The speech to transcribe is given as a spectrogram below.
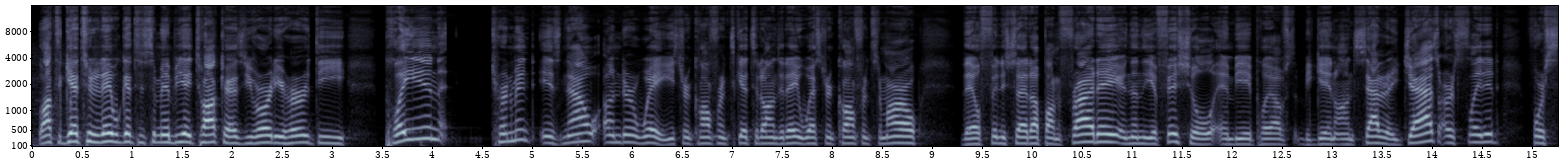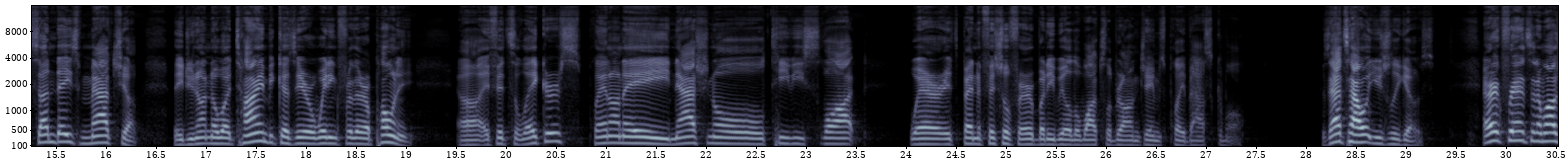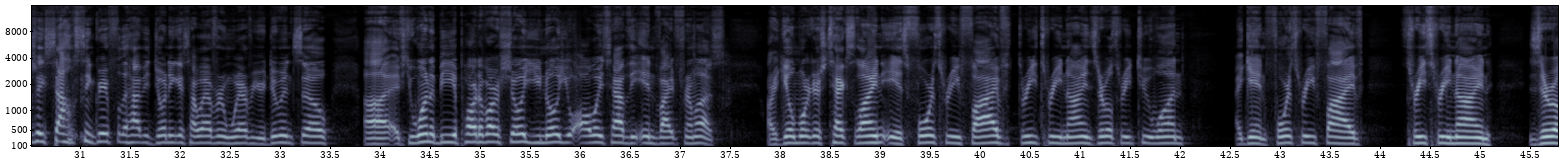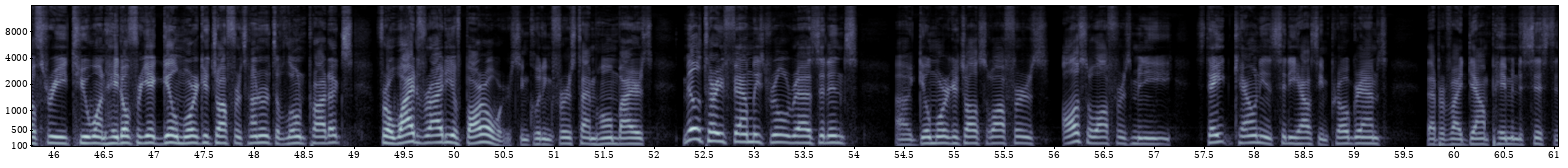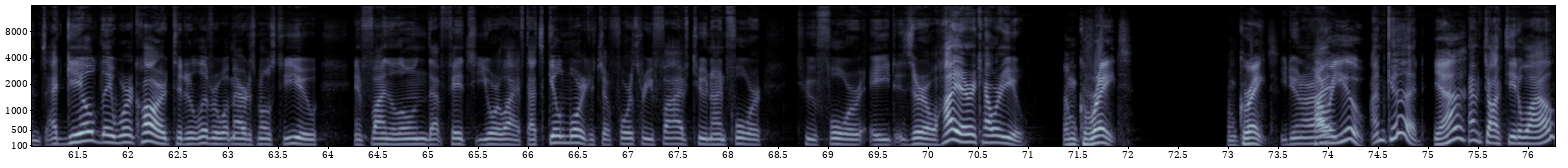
A lot to get to today. We'll get to some NBA talk. As you've already heard, the play in tournament is now underway. Eastern Conference gets it on today, Western Conference tomorrow. They'll finish that up on Friday, and then the official NBA playoffs begin on Saturday. Jazz are slated for Sunday's matchup. They do not know what time because they are waiting for their opponent. Uh, if it's the Lakers, plan on a national TV slot where it's beneficial for everybody to be able to watch LeBron James play basketball. Because that's how it usually goes. Eric Frandsen, I'm Ajay Salvesen. Grateful to have you joining us, however, and wherever you're doing so. Uh, if you want to be a part of our show, you know you always have the invite from us. Our Guild Mortgage text line is 435 339 0321. Again, 435 339 0321. Hey, don't forget, Guild Mortgage offers hundreds of loan products for a wide variety of borrowers, including first time home buyers, military families, rural residents. Uh, Guild Mortgage also offers also offers many state, county, and city housing programs that provide down payment assistance. At Guild, they work hard to deliver what matters most to you and find the loan that fits your life. That's Guild Mortgage at 435 294 2480. Hi, Eric. How are you? I'm great. I'm great. You doing all right? How are you? I'm good. Yeah? I Haven't talked to you in a while.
